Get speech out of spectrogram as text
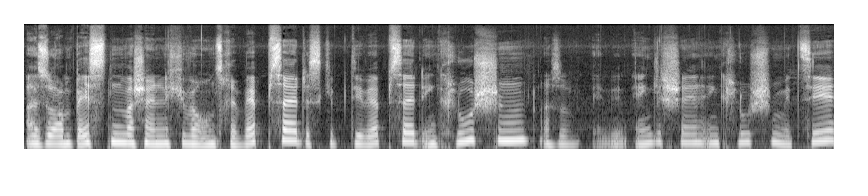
Also am besten wahrscheinlich über unsere Website. Es gibt die Website Inclusion, also englische Inclusion mit c.fhsdb.ac.at.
